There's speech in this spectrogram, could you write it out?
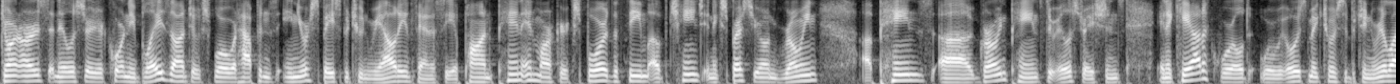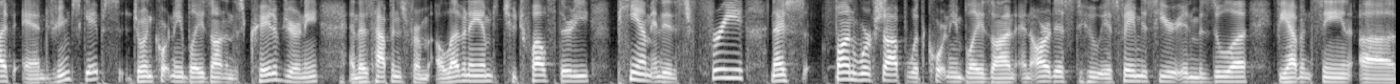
join artist and illustrator Courtney Blazon to explore what happens in your space between reality and fantasy. Upon pen and marker, explore the theme of change and express your own growing uh, pains, uh, growing pains through illustrations in a chaotic world where we always make choices between real life and dreamscapes. Join Courtney Blazon in this creative journey, and this happens from 11 a.m. to 12:30 p.m. and it is free. Nice fun workshop with Courtney Blazon, an artist who is famous here in Missoula. If you haven't seen uh,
